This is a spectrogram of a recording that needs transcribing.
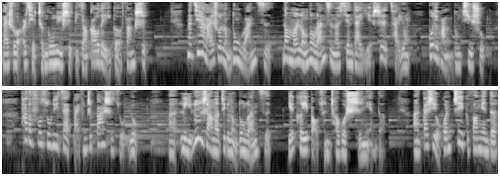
来说，而且成功率是比较高的一个方式。那接下来说冷冻卵子，那我们冷冻卵子呢，现在也是采用玻璃化冷冻技术，它的复苏率在百分之八十左右。呃，理论上呢，这个冷冻卵子也可以保存超过十年的，啊，但是有关这个方面的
